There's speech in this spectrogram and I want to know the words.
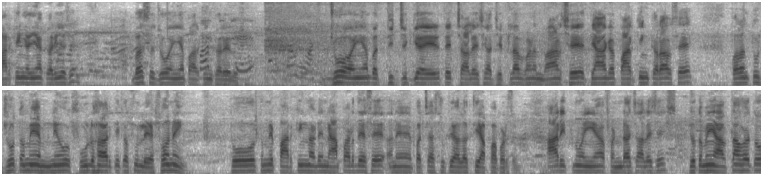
પાર્કિંગ અહીંયા કરીએ છીએ. બસ જો અહીંયા પાર્કિંગ કરેલું છે. જો અહીંયા બધી જ જગ્યાએ એ રીતે ચાલે છે, આ જેટલા પણ માણ છે, ત્યાં આગળ પાર્કિંગ કરાવશે. પરંતુ જો તમે એમને ફૂલ હાર કે કશું લેશો નહીં, તો તમને પાર્કિંગ માટે ના પાડી દેશે અને પચાસ રૂપિયા અલગથી આપવા પડશે. આ રીતનું અહીંયા ફંડા ચાલે છે. જો તમે આવતા હોય તો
